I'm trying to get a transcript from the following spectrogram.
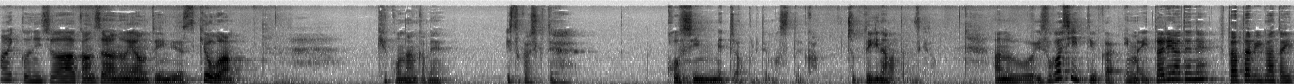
はい、こんにちは。カウンセラーの山本由美です。今日は結構なんかね、忙しくて更新めっちゃ遅れてますというか、ちょっとできなかったんですけど、あの忙しいっていうか、今イタリアでね、再びまたヨ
